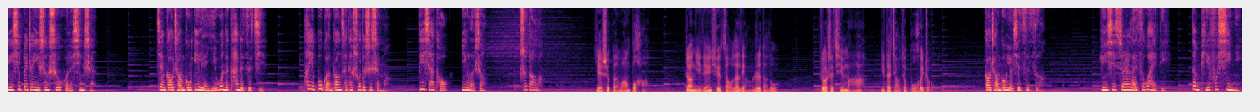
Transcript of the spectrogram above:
云溪被这一声收回了心神。见高长恭一脸疑问的看着自己，他也不管刚才他说的是什么，低下头应了声：“知道了。”也是本王不好，让你连续走了两日的路，若是骑马，你的脚就不会肿。高长恭有些自责。云溪虽然来自外地，但皮肤细腻，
